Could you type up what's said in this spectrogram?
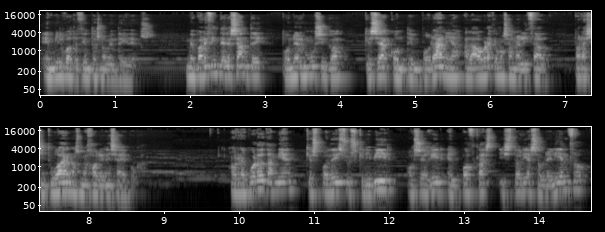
en 1492. Me parece interesante poner música que sea contemporánea a la obra que hemos analizado, para situarnos mejor en esa época. Os recuerdo también que os podéis suscribir o seguir el podcast Historia sobre lienzo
